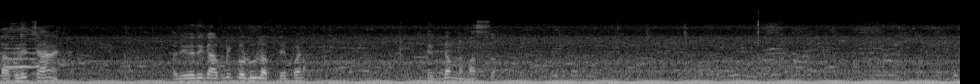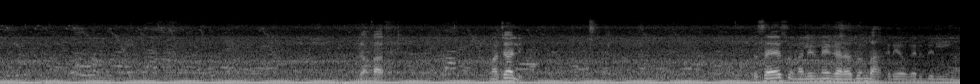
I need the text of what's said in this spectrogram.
काकडी छान आहे. कधी कधी काकडी कडू लागते पण एकदम ना मस्त. जकास मजा आली. कसं आहे सोनालीने घरातून भाकरी वगैरे दिली ना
